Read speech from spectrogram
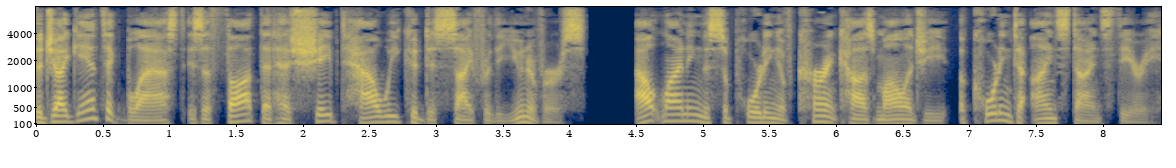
The gigantic blast is a thought that has shaped how we could decipher the universe, outlining the supporting of current cosmology according to Einstein's theory.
